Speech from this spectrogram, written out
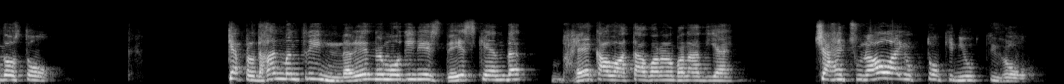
दोस्तों। क्या प्रधानमंत्री नरेंद्र मोदी ने इस देश के अंदर भय का वातावरण बना दिया है? चाहे चुनाव आयुक्तों की नियुक्ति हो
